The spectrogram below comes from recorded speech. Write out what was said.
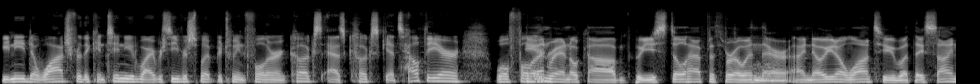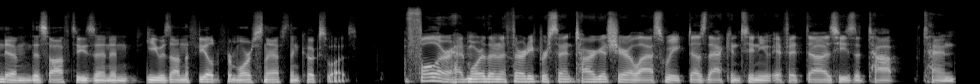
you need to watch for the continued wide receiver split between Fuller and Cooks as Cooks gets healthier. Will Fuller And Randall Cobb, who you still have to throw in there. I know you don't want to, but they signed him this offseason and he was on the field for more snaps than Cooks was. Fuller had more than a 30% target share last week. Does that continue? If it does, he's a top 10,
